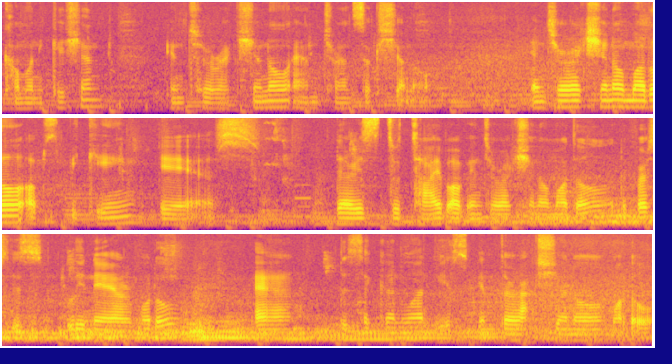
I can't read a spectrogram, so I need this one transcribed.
communication, interactional and transactional. Interactional model of speaking is there is two type of interactional model. The first is linear model and the second one is interactional model.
